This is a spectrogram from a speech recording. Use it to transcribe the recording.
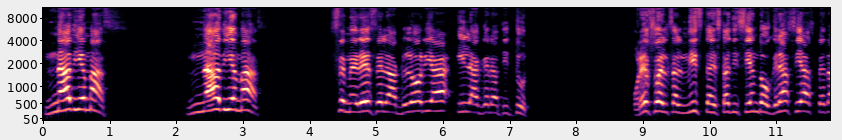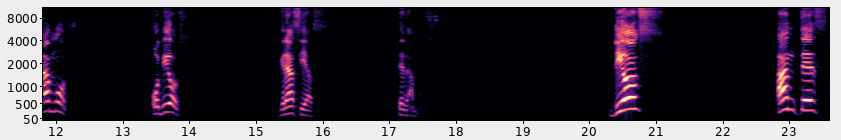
Nadie más, nadie más se merece la gloria y la gratitud. Por eso el salmista está diciendo, gracias te damos, oh Dios, gracias te damos. Dios, antes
